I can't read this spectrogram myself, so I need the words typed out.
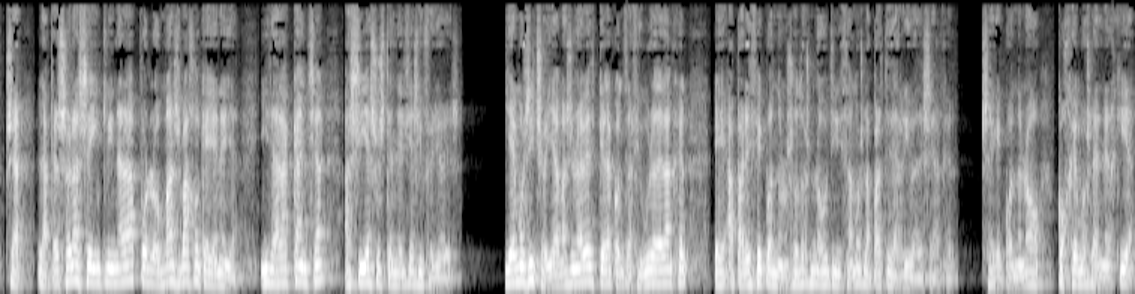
O sea, la persona se inclinará por lo más bajo que hay en ella y dará cancha así a sus tendencias inferiores. Ya hemos dicho ya más de una vez que la contrafigura del ángel eh, aparece cuando nosotros no utilizamos la parte de arriba de ese ángel. O sea que cuando no cogemos la energía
